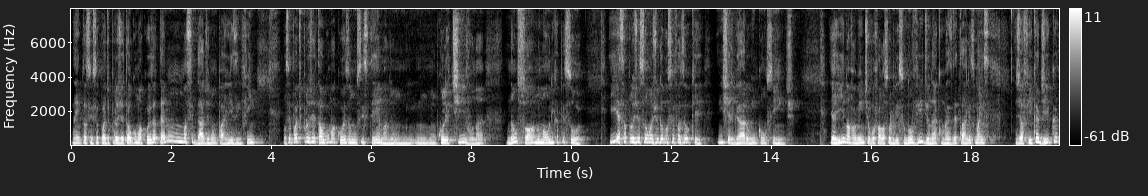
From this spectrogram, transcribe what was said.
né? Então, assim, você pode projetar alguma coisa até numa cidade, num país, enfim. Você pode projetar alguma coisa num sistema, num, num coletivo, né? Não só numa única pessoa. E essa projeção ajuda você a fazer o quê? Enxergar o inconsciente. E aí, novamente, eu vou falar sobre isso no vídeo, né, com mais detalhes, mas já fica a dica:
